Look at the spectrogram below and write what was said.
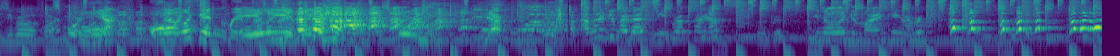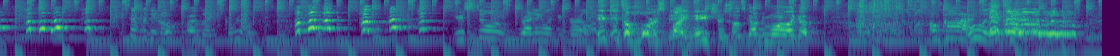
zebra before? It's more Oh. yak. Oh, Is that oh my like an cramped alien? It's more yak. I'm gonna do my best zebra prance. Okay. You know, like in Lion King, remember? Except for they don't run like gorillas. You're still running like a gorilla. It, it's a horse by nature, so it's got to be more like a. Oh God. Ooh, that's good.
